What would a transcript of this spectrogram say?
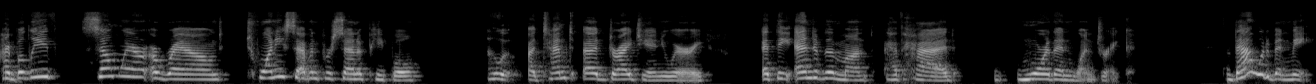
I believe somewhere around 27% of people who attempt a dry January at the end of the month have had more than one drink. That would have been me.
